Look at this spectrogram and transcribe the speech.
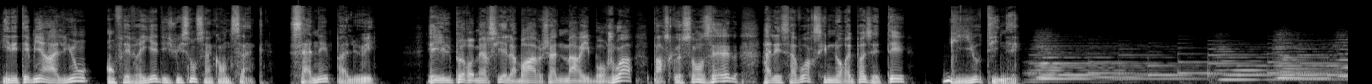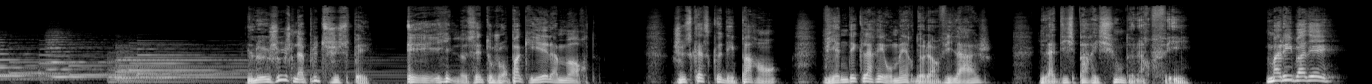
Il était bien à Lyon en février 1855. Ça n'est pas lui. Et il peut remercier la brave Jeanne-Marie Bourgeois, parce que sans elle, allez savoir s'il n'aurait pas été guillotiné. Le juge n'a plus de suspect, et il ne sait toujours pas qui est la morte. Jusqu'à ce que des parents viennent déclarer au maire de leur village la disparition de leur fille. Marie Badet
